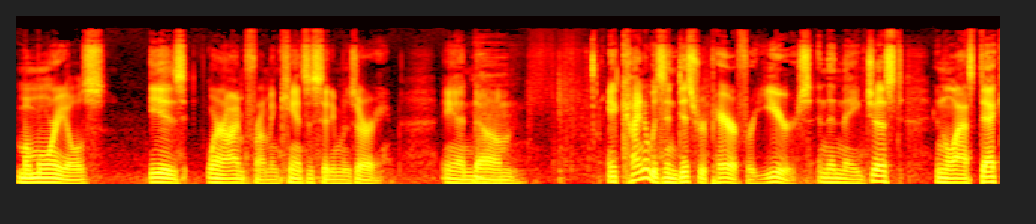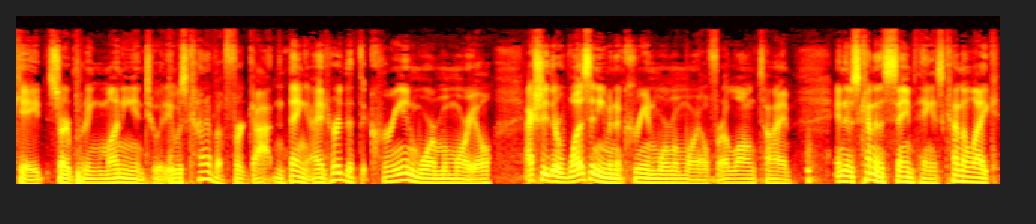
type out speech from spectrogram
memorials is where I'm from in Kansas City, Missouri, and um, it kind of was in disrepair for years, and then they just in the last decade started putting money into it. It was kind of a forgotten thing. I had heard that the Korean War Memorial, actually, there wasn't even a Korean War Memorial for a long time, and it was kind of the same thing. It's kind of like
